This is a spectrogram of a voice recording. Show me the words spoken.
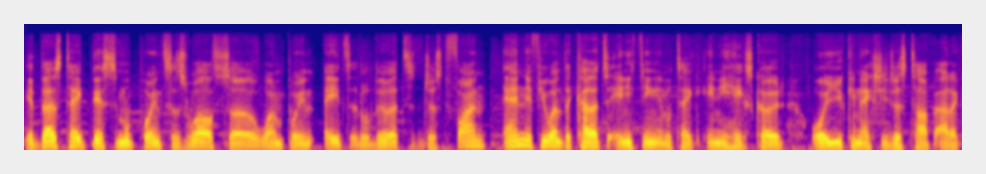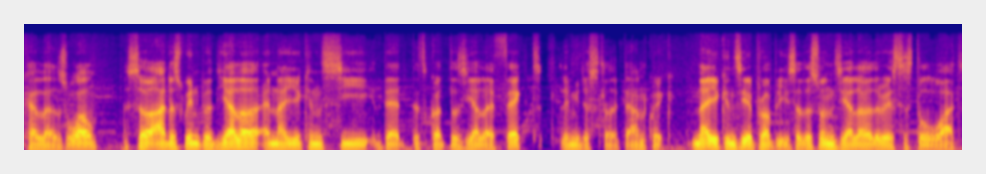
It does take decimal points as well. So 1.8, it'll do it just fine. And if you want the color to anything, it'll take any hex code, or you can actually just type out a color as well. So I just went with yellow and now you can see that it's got this yellow effect. Let me just slow it down quick. Now you can see it properly. So this one's yellow, the rest is still white.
